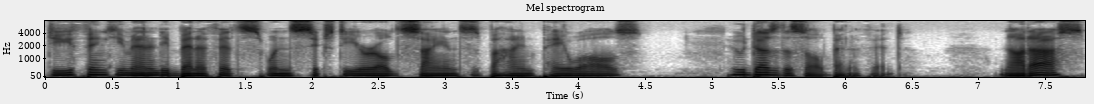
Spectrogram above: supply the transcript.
Do you think humanity benefits when 60 year old science is behind paywalls? Who does this all benefit? Not us,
